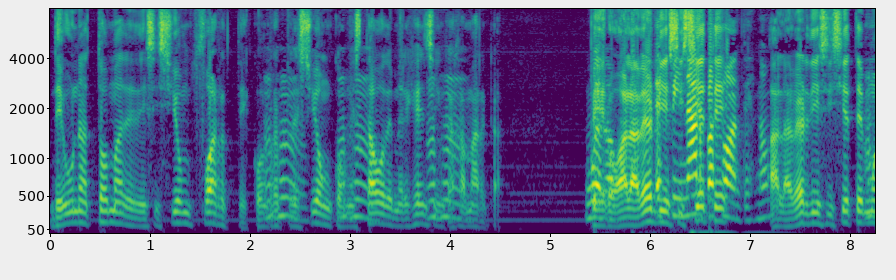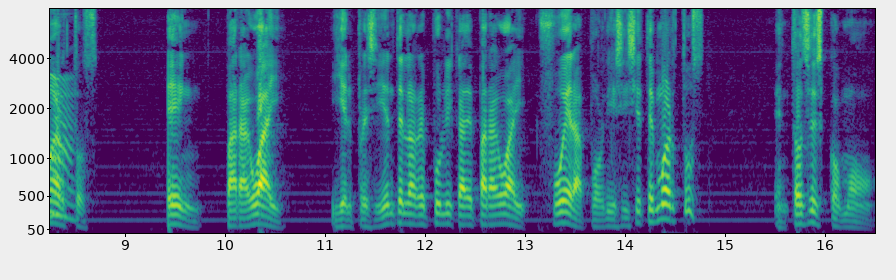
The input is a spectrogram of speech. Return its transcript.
de una toma de decisión fuerte, con represión, con estado de emergencia en. Cajamarca. Bueno, Pero al haber Espinar 17, pasó antes, ¿no? al haber 17 Ujú. muertos en Paraguay y el presidente de la República de Paraguay fuera por 17 muertos, entonces como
